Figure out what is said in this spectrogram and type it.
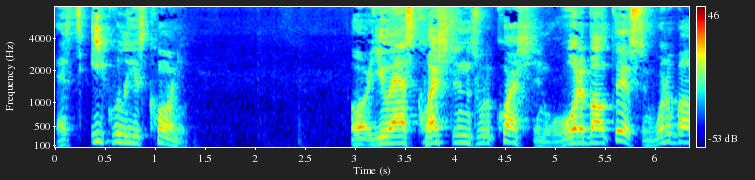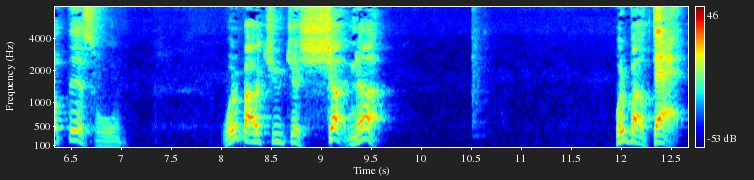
That's equally as corny. Or you ask questions with a question. What about this? And what about this? Well, what about you just shutting up? What about that?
